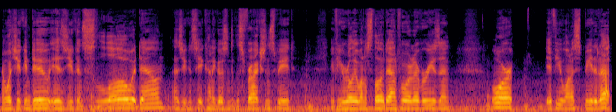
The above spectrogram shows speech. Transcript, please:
And what you can do is you can slow it down. As you can see, it kind of goes into this fraction speed. If you really want to slow it down for whatever reason, or if you want to speed it up,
